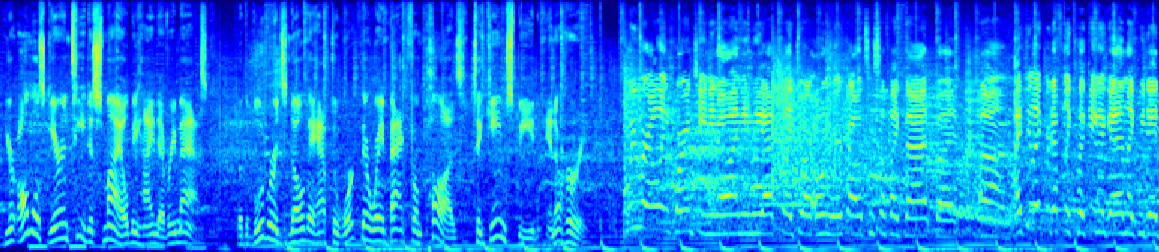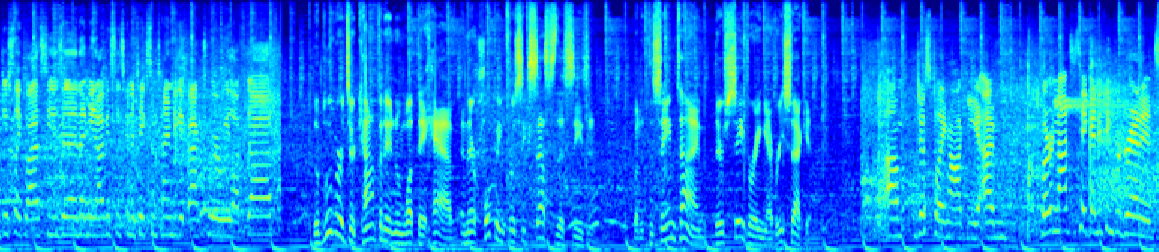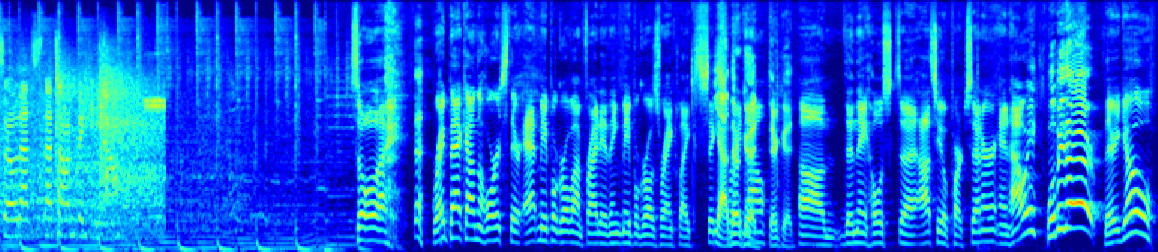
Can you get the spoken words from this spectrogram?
You're almost guaranteed a smile behind every mask, but the Bluebirds know they have to work their way back from pause to game speed in a hurry. We were like do our own workouts and stuff like that. But um, I feel like we're definitely clicking again, like we did just like last season. I mean, obviously it's going to take some time to get back to where we left off. The Bluebirds are confident in what they have and they're hoping for success this season. But at the same time, they're savoring every second. Um, just playing hockey. I'm learned not to take anything for granted, so that's that's how I'm thinking now. So, uh, right back on the horse. They're at Maple Grove on Friday. I think Maple Grove's ranked like six. Yeah, they're right good. now. They're good. Um, then they host uh, Osseo Park Center. And Howie? We'll be there. There you go.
